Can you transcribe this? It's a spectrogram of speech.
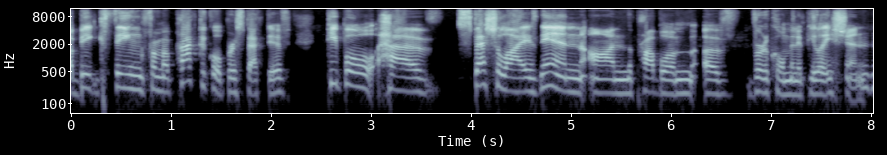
a big thing from a practical perspective, people have specialized in on the problem of vertical manipulation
